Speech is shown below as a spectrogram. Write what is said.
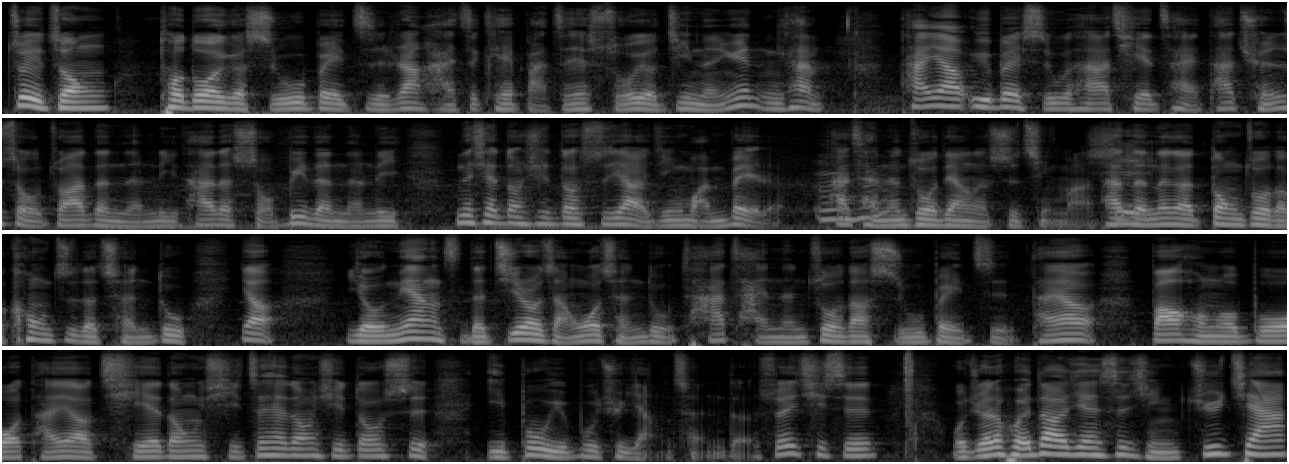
最终透过一个食物备制，让孩子可以把这些所有技能，因为你看他要预备食物，他要切菜，他全手抓的能力，他的手臂的能力，那些东西都是要已经完备了，他才能做这样的事情嘛。他的那个动作的控制的程度，要有那样子的肌肉掌握程度，他才能做到食物备置。他要包红萝卜，他要切东西，这些东西都是一步一步去养成的。所以其实我觉得回到一件事情，居家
